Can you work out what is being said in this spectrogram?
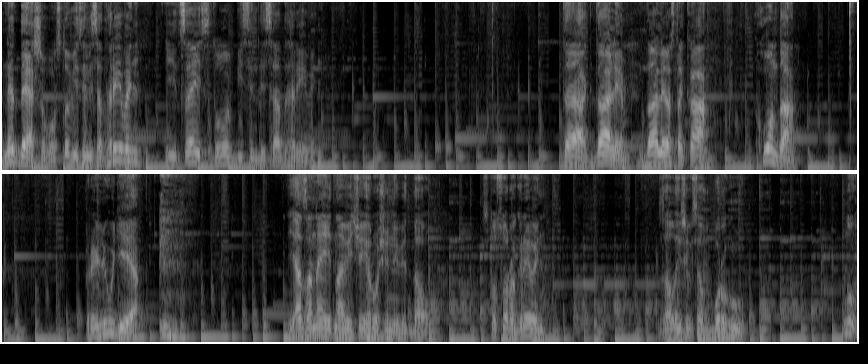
не дешево. 180 гривень і цей 180 гривень. Так, далі. Далі ось така Honda прелюдія. Я за неї навіть ще й гроші не віддав. 140 гривень залишився в боргу. Ну,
